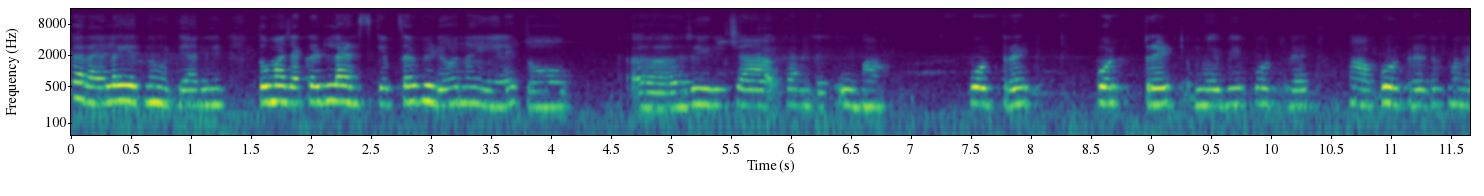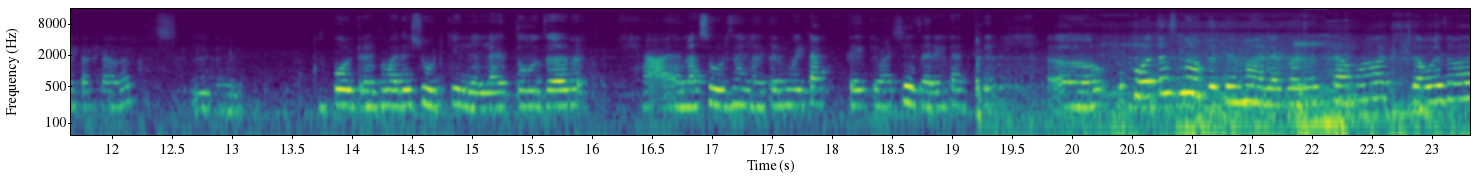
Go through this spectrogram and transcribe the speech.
करायला येत नव्हते. आणि तो माझ्याकडे लँडस्केपचा व्हिडिओ नाही आहे तो रीलच्या काय म्हणतात उभा. Portrait portrait maybe portrait. हां पोर्ट्रेटच म्हणत असावं. पोर्ट्रेटमध्ये शूट केलेला आहे. तो जर ह्या याला शूट झाला तर मी टाकते किंवा शेजारी टाकते. होतच नव्हतं ते माझ्याकडं. त्यामुळं जवळजवळ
